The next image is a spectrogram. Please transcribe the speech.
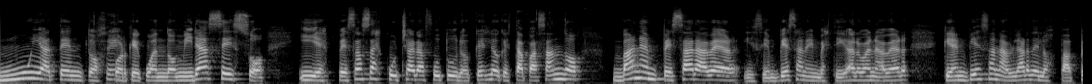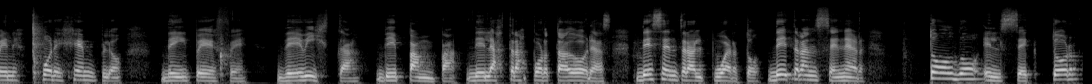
Muy atentos, Sí. porque cuando mirás eso y empezás a escuchar a futuro qué es lo que está pasando, van a empezar a ver, y si empiezan a investigar, van a ver que empiezan a hablar de los papeles, por ejemplo, de IPF, de Vista, de Pampa, de las transportadoras, de Central Puerto, de Transener, todo el sector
